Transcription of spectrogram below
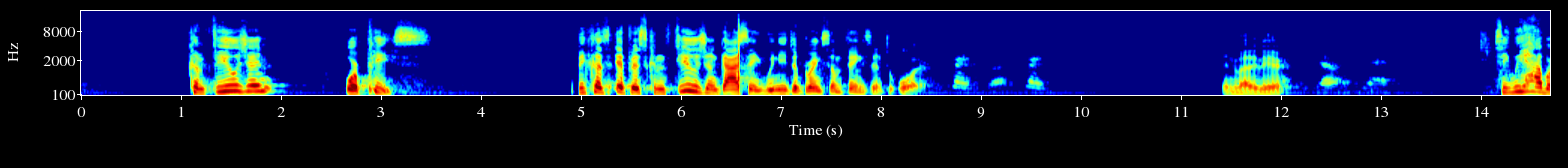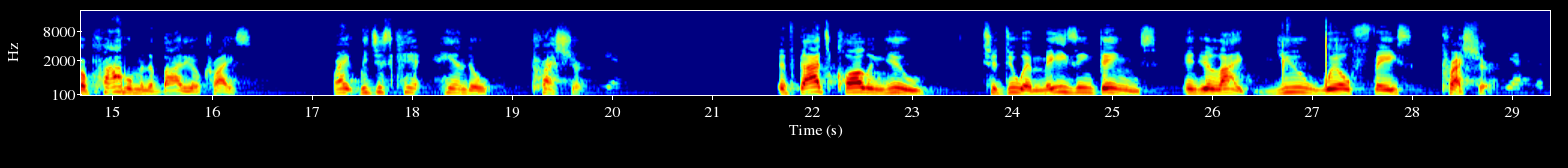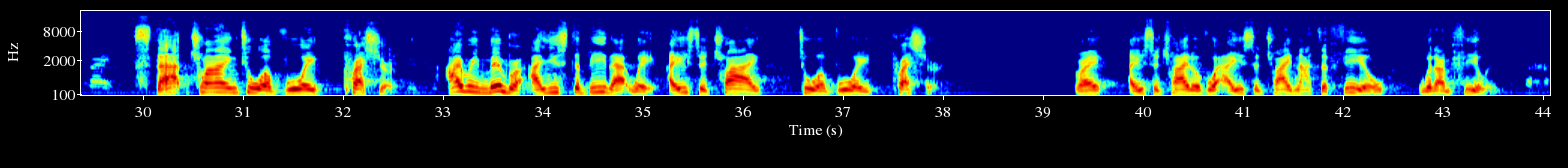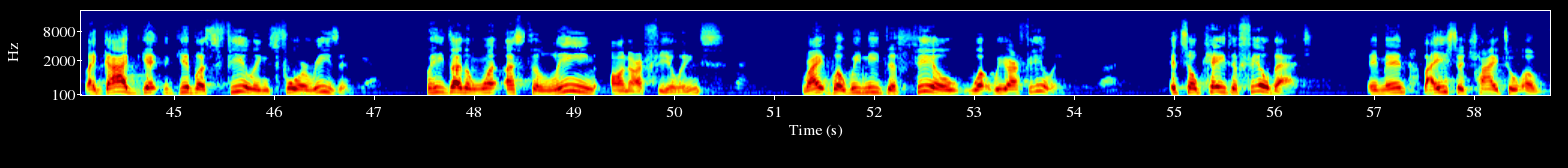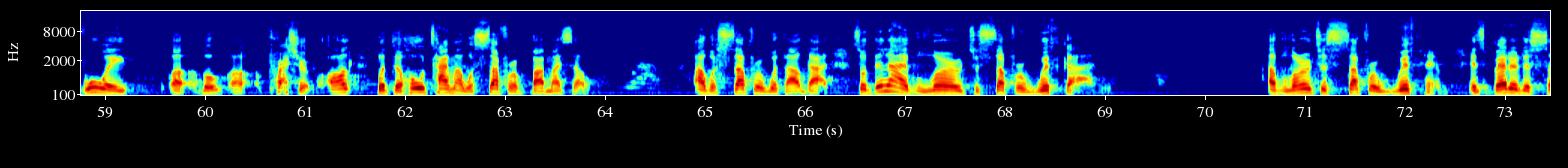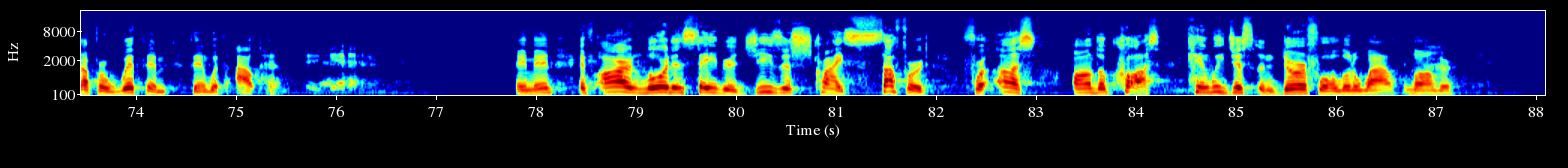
Confusion or peace? Because if it's confusion, God's saying we need to bring some things into order. Anybody there? See, we have a problem in the body of Christ, right? We just can't handle pressure. If God's calling you to do amazing things in your life, you will face pressure. Yeah, right. Stop trying to avoid pressure. I remember I used to be that way. I used to try to avoid pressure, right? I used to try to avoid, I used to try not to feel what I'm feeling. Like God get give us feelings for a reason. But he doesn't want us to lean on our feelings, right? But we need to feel what we are feeling. It's okay to feel that. Amen. But I used to try to avoid uh, uh, pressure, all, but the whole time I was suffer by myself. Wow. I was suffer without God. So then I've learned to suffer with God. I've learned to suffer with him. It's better to suffer with him than without him. Amen. If our Lord and Savior Jesus Christ suffered for us on the cross, can we just endure for a little while longer?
